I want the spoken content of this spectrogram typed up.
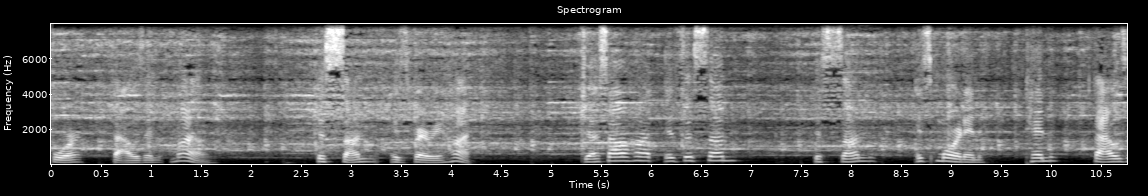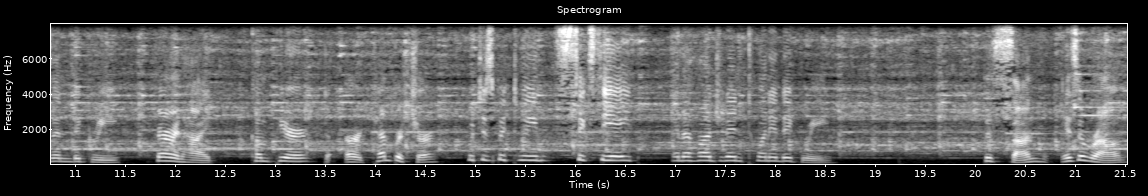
4,000 miles. The sun is very hot. Just how hot is the sun? The sun is more than 10,000 degree Fahrenheit compared to Earth temperature, which is between 68 and 120 degree. The sun is around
